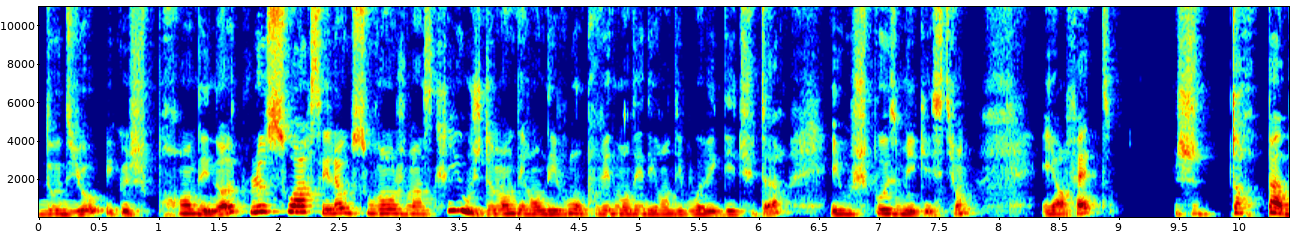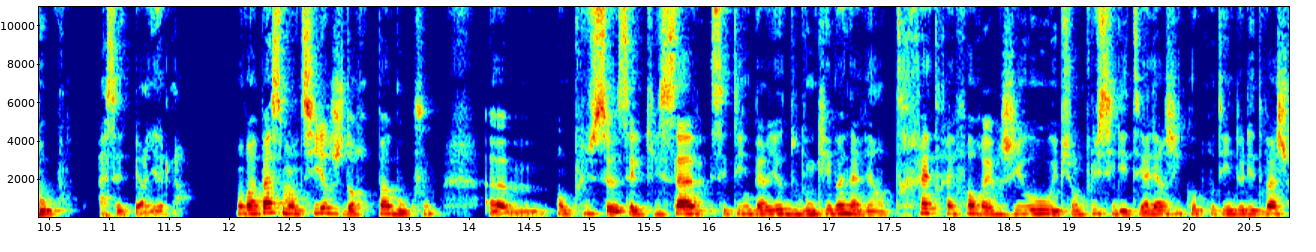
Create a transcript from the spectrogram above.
d'audio et que je prends des notes. Le soir, c'est là où souvent je m'inscris, où je demande des rendez-vous. On pouvait demander des rendez-vous avec des tuteurs et où je pose mes questions. Et en fait, je dors pas beaucoup à cette période-là. On va pas se mentir, je dors pas beaucoup. Euh, en plus, euh, celles qui le savent, c'était une période où donc Evan avait un très très fort RGO et puis en plus il était allergique aux protéines de lait de vache.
